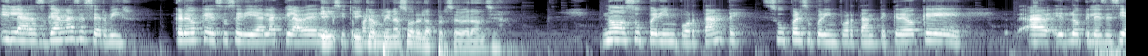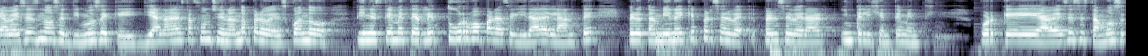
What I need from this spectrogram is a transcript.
y las ganas de servir. Creo que eso sería la clave del éxito. ¿Y qué opinas sobre la perseverancia? No, súper importante, súper, súper importante. Creo que lo que les decía, a veces nos sentimos de que ya nada está funcionando, pero es cuando tienes que meterle turbo para seguir adelante, pero también hay que perseverar inteligentemente, porque a veces estamos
